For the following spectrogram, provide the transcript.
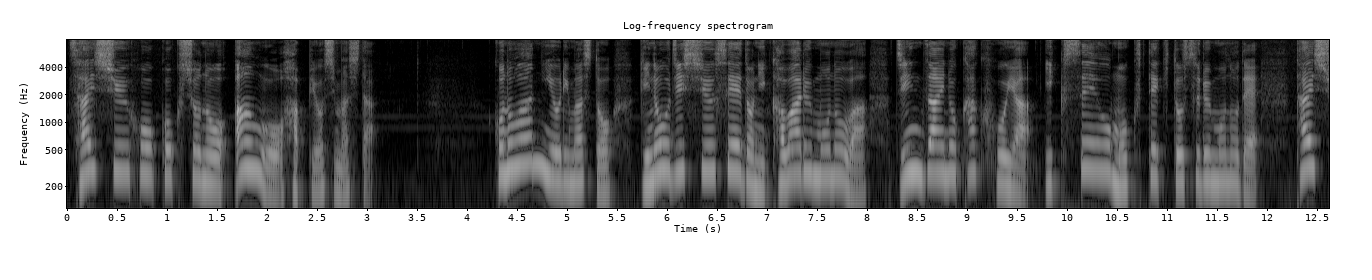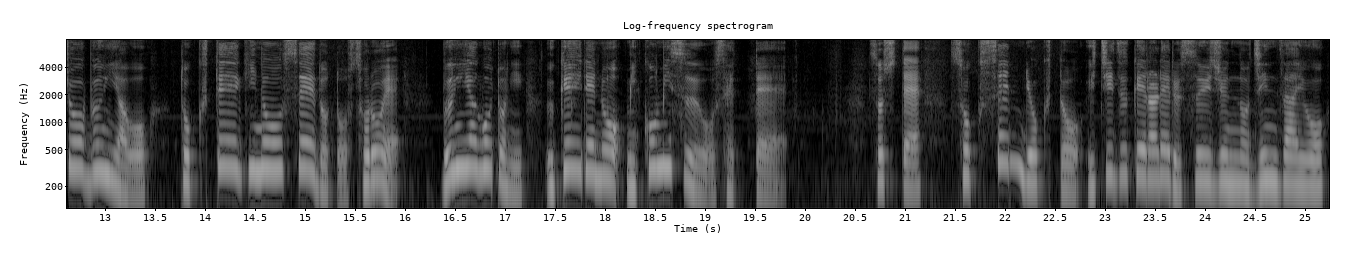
最終報告書の案を発表しました。この案によりますと技能実習制度に代わるものは人材の確保や育成を目的とするもので対象分野を特定技能制度と揃え分野ごとに受け入れの見込み数を設定。そして即戦力と位置づけられる水準の人材を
